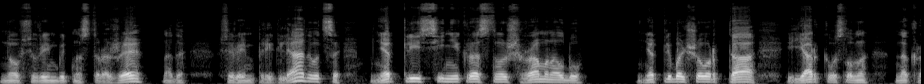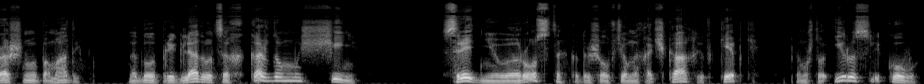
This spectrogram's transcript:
но все время быть настороже, надо все время приглядываться, нет ли сине-красного шрама на лбу, нет ли большого рта, яркого, словно накрашенного помадой. Надо было приглядываться к каждому мужчине среднего роста, который шел в темных очках и в кепке, потому что и Рослякову,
